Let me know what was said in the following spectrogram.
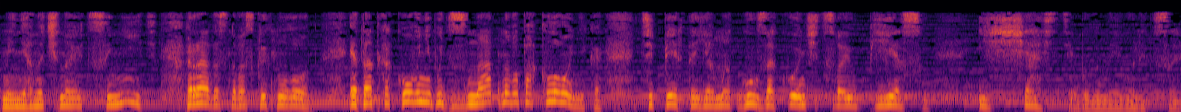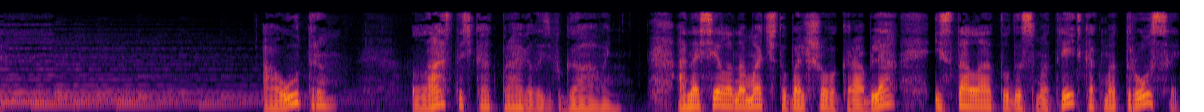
меня начинают ценить!» — радостно воскликнул он. «Это от какого-нибудь знатного поклонника. Теперь-то я могу закончить свою пьесу!» И счастье было на его лице. А утром ласточка отправилась в гавань. Она села на мачту большого корабля и стала оттуда смотреть, как матросы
